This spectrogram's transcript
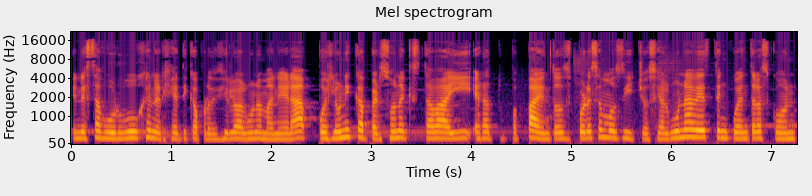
en esta burbuja energética, por decirlo de alguna manera, pues la única persona que estaba ahí era tu papá. Entonces, por eso hemos dicho, si alguna vez te encuentras con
